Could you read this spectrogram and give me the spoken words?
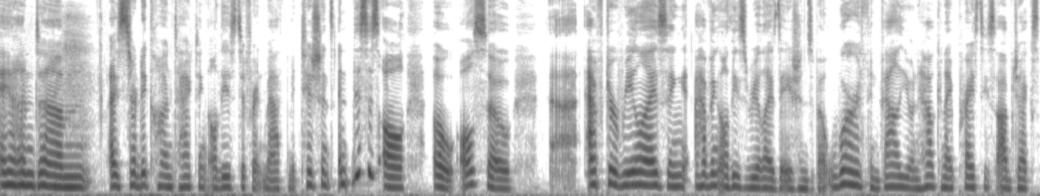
And um, I started contacting all these different mathematicians. And this is all, oh, also, uh, after realizing, having all these realizations about worth and value and how can I price these objects,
